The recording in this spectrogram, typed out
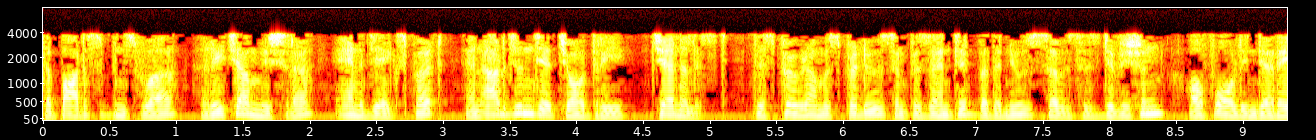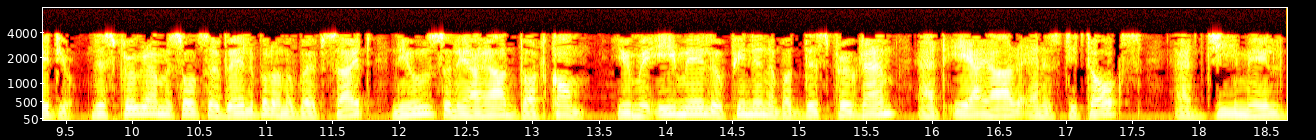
The participants were Richa Mishra, energy expert, and Arjun J. Chaudhuri, journalist. This program was produced and presented by the News Services Division of All India Radio. This program is also available on the website newsonair.com. You may email your opinion about this program at airnsdtalks at gmail.com.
